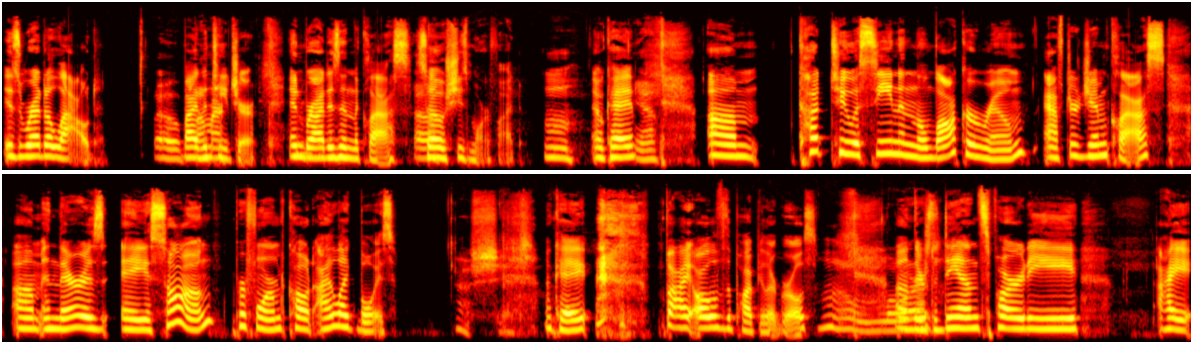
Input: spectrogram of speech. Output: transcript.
is read aloud Oh, by the teacher, and Brad is in the class, so she's mortified. Okay, Yeah. um, cut to a scene in the locker room after gym class, um, and there is a song performed called "I Like Boys." Oh shit. Okay, by all of the popular girls. Oh lord. there's a dance party. I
